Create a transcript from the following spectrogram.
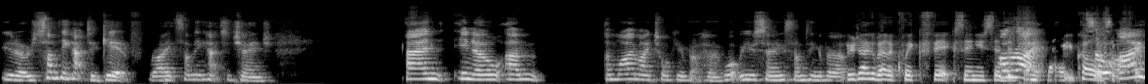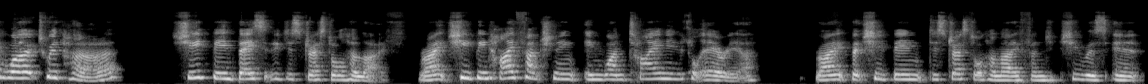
you know, something had to give, right? Something had to change. And, you know, um, and why am I talking about her? What were you saying? Something about you're talking about a quick fix, and you said, "All right." You call so I worked with her. She'd been basically distressed all her life, right? She'd been high functioning in one tiny little area, right? But she'd been distressed all her life, and she was in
